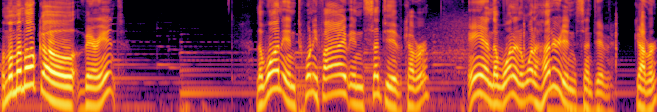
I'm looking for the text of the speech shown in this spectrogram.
The Momoko variant. The 1 in 25 incentive cover. And the 1 in 100 incentive cover.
